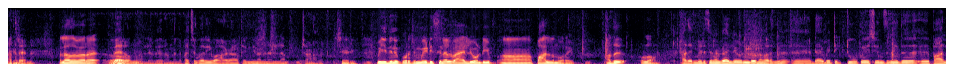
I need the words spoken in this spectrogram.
അത്ര തന്നെ. അല്ലാതെ വേറെ വേറെ ഒന്നുമില്ല വേറെ ഒന്നുമില്ല. പച്ചക്കറി വാഴ തെങ്ങിന് അതിനെല്ലാം ചാണകം ശരി. അപ്പോൾ ഇതിന് കുറച്ച് മെഡിസിനൽ വാല്യൂ ഉണ്ട് ഈ ആ, പാലിനെന്ന് പറയും. അത് ഉള്ളതാണ്. അതെ മെഡിസിനൽ വാല്യൂ ഉണ്ട് എന്ന് പറഞ്ഞ് ഡയബറ്റിക് ടു പേഷ്യൻസിന് ഇത് പാൽ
